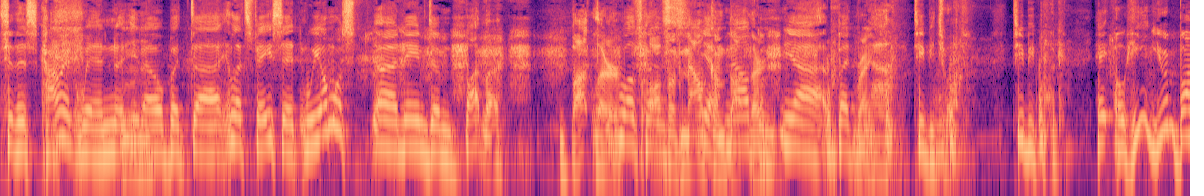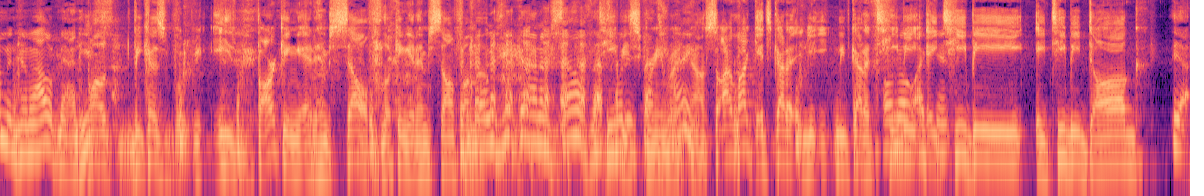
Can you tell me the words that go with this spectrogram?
To this current win, Mm-hmm. you know, but uh, let's face it, we almost uh, named him Butler. Butler Well, off of Malcolm yeah, Butler. Malcolm, yeah, but Right. nah, TB12, TB Pug. Hey, oh, he, you're bumming him out, man. He's, Well, because he's barking at himself, looking at himself on the Oh, he's looking at himself. TV screen right right. now. So I like it's got a we've got a Oh, TB no, I a TB a TB dog yeah,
